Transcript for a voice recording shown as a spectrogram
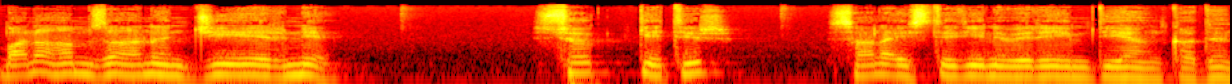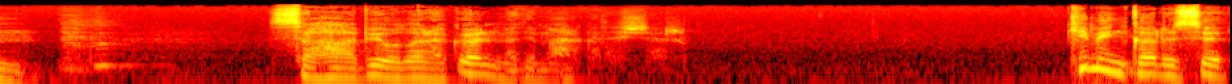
Bana Hamza'nın ciğerini sök getir, sana istediğini vereyim diyen kadın, sahabi olarak ölmedim arkadaşlar. Kimin karısı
